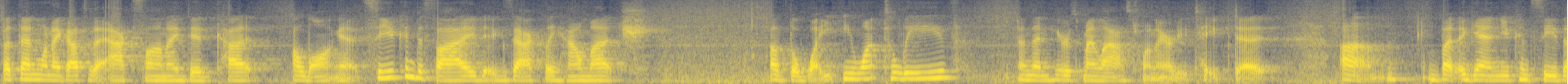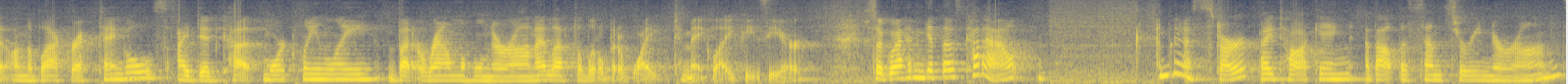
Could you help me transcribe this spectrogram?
but then when I got to the axon, I did cut along it. So you can decide exactly how much of the white you want to leave. And then here's my last one, I already taped it. Um, but again, you can see that on the black rectangles, I did cut more cleanly, but around the whole neuron, I left a little bit of white to make life easier. So go ahead and get those cut out. I'm gonna start by talking about the sensory neurons.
